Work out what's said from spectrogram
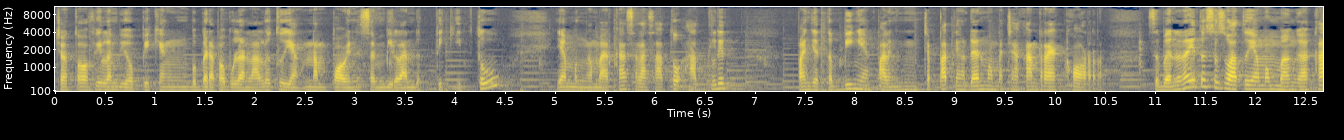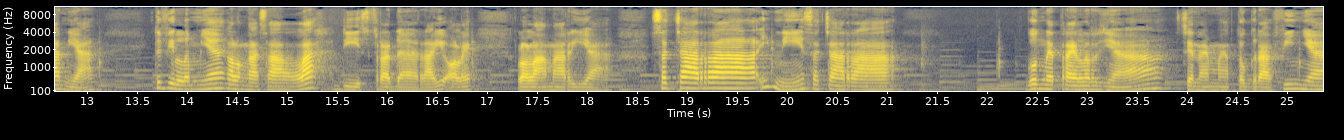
contoh film biopik yang beberapa bulan lalu tuh yang 6.9 detik itu yang menggambarkan salah satu atlet panjat tebing yang paling cepat yang dan memecahkan rekor. Sebenarnya itu sesuatu yang membanggakan ya itu filmnya kalau nggak salah disutradarai oleh Lola Amaria. Secara ini, secara gue ngeliat trailernya, sinematografinya,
